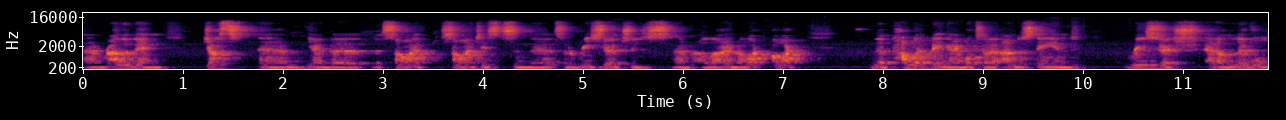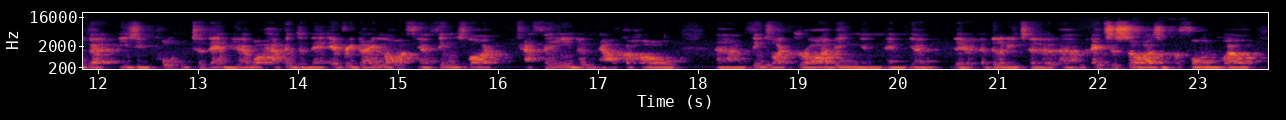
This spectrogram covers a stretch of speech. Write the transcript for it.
um, rather than just um, you know the the science, scientists and the sort of researchers um, alone. I like I like the public being able to understand research at a level that is important to them. You know what happens in their everyday life. You know things like caffeine and alcohol. Um, things like driving and, and you know their ability to um, exercise and perform well.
